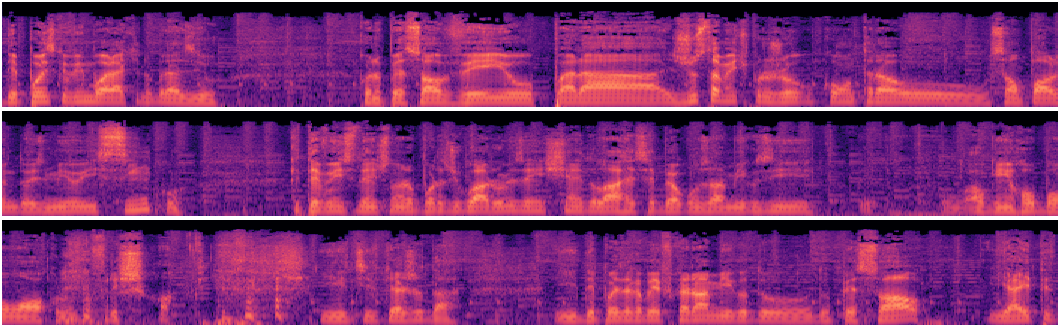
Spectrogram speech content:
depois que eu vim morar aqui no Brasil, quando o pessoal veio para justamente para o jogo contra o São Paulo em 2005, que teve um incidente no aeroporto de Guarulhos, a gente tinha ido lá receber alguns amigos e alguém roubou um óculos no free shop e tive que ajudar. E depois acabei ficando amigo do, do pessoal. E aí te-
